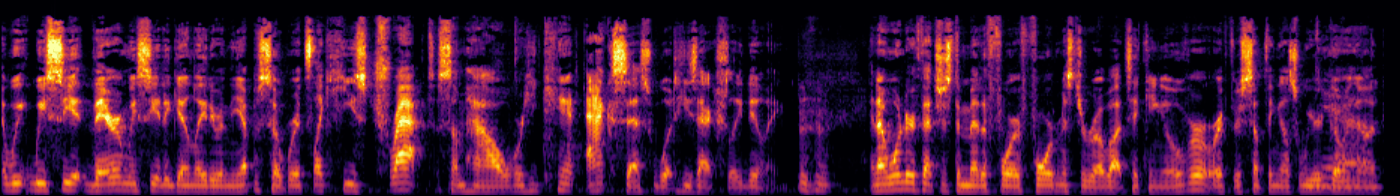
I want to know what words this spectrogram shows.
And we we see it there, and we see it again later in the episode where it's like he's trapped somehow, where he can't access what he's actually doing. Mm-hmm. And I wonder if that's just a metaphor for Mr. Robot taking over, or if there's something else weird going on.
